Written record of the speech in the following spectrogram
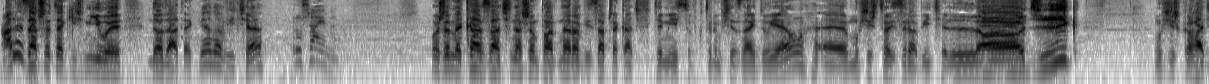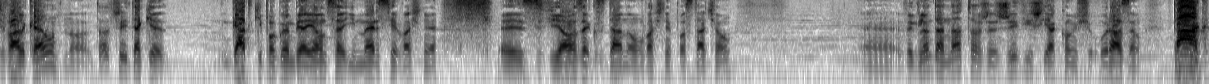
ale zawsze to jakiś miły dodatek. Mianowicie, Ruszajmy. możemy kazać naszemu partnerowi zaczekać w tym miejscu, w którym się znajduję. E, musisz coś zrobić. Lodzik! Musisz kochać walkę. No, to czyli takie gadki pogłębiające imersję, właśnie e, związek z daną właśnie postacią. E, wygląda na to, że żywisz jakąś urazę. Tak,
